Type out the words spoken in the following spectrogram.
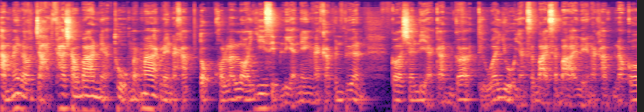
ทำให้เราจ่ายค่าเช่าบ้านเนี่ยถูกมากๆเลยนะครับ ตกคนละ 120 เหรียญเองนะครับเพื่อนๆ ก็เฉลี่ยกันก็ถือว่าอยู่อย่างสบายๆเลยนะครับ แล้วก็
